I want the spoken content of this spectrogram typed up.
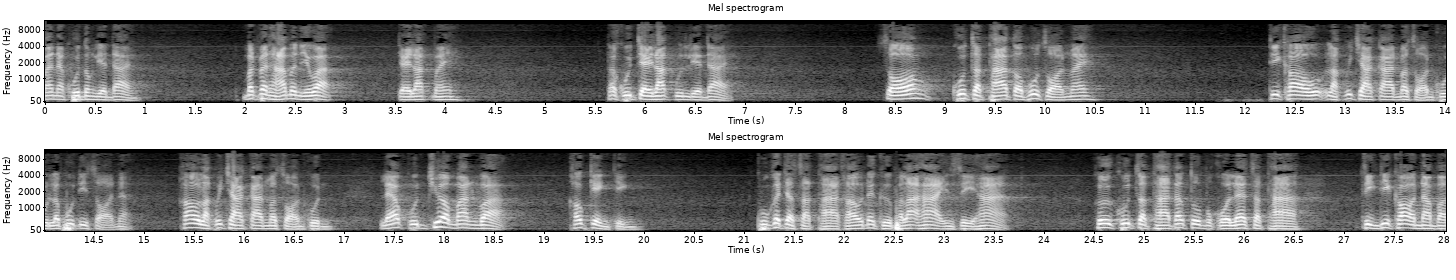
มันนะคุณต้องเรียนได้ มันปัญหามันอยู่ว่า ใจรักไหมถ้าคุณใจรักคุณเรียนได้สองคุณศรัทธาต่อผู้สอนไหมที่เข้าหลักวิชาการมาสอนคุณแล้วผู้ที่สอนนะ่ะเข้าหลักวิชาการมาสอนคุณ แล้วคุณเชื่อมั่นว่าเขาเก่งจริง คุณก็จะศรัทธาเขานั่นคือพระห้าอินทรีห้าคือคุณศรัทธาทั้งตัวบุคคลและศรัทธาสิ่งที่เขานำมา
